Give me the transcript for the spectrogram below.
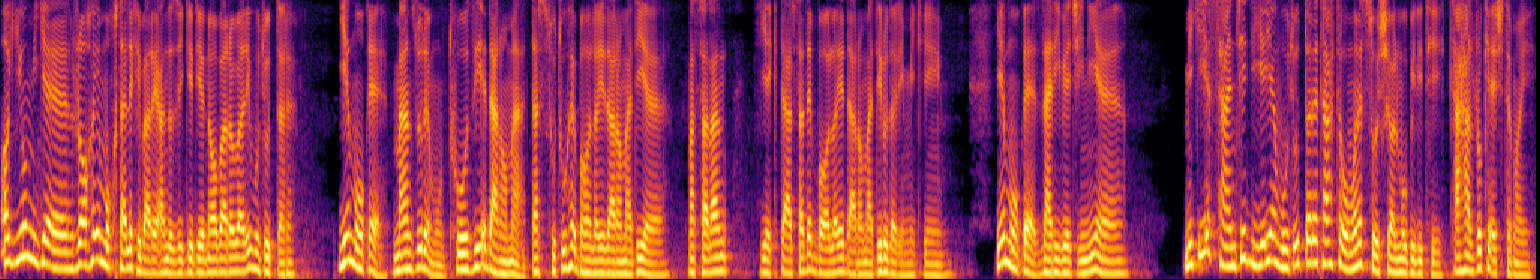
آگیون میگه راه های مختلفی برای اندازهگیری نابرابری وجود داره. یه موقع منظورمون توزیع درآمد در سطوح بالای درآمدیه؟ مثلا یک درصد بالای درآمدی رو داریم میگیم. یه موقع ضریب جینیه؟ میگه یه سنجه دیگه هم وجود داره تحت عنوان سوشیال موبیلیتی تحرک اجتماعی.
